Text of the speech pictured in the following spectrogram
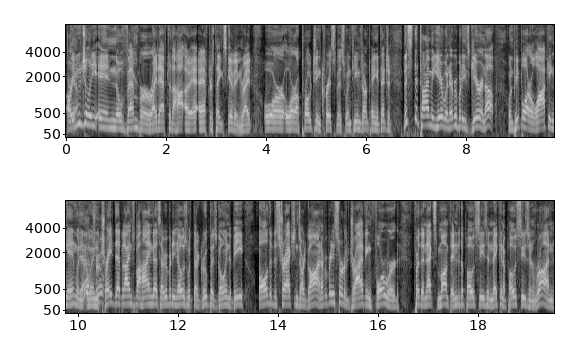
are yeah. usually in November, right after the uh, after Thanksgiving, right, or or approaching Christmas when teams aren't paying attention. This is the time of year when everybody's gearing up, when people are locking in, when yeah, when true. trade deadlines behind us, everybody knows what their group is going to be. All the distractions are gone. Everybody's sort of driving forward for the next month into the postseason, making a postseason run.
